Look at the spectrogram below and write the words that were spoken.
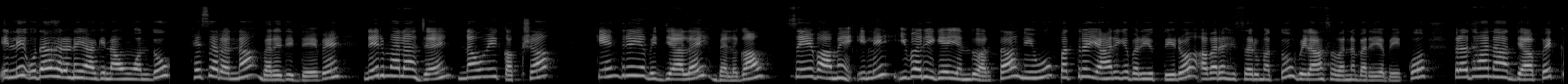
ಇಲ್ಲಿ ಉದಾಹರಣೆಯಾಗಿ ನಾವು ಒಂದು ಹೆಸರನ್ನ ಬರೆದಿದ್ದೇವೆ. ನಿರ್ಮಲಾ ಜೈನ್, ನವವಿ ಕಕ್ಷಾ, ಕೇಂದ್ರೀಯ ವಿದ್ಯಾಲಯ, ಬೆಳಗಾವ್, ಸೇವಾಮೆ. ಇಲ್ಲಿ ಇವರಿಗೆ ಎಂದು ಅರ್ಥ. ನೀವು ಪತ್ರ ಯಾರಿಗೆ ಬರೆಯುತ್ತೀರೋ ಅವರ ಹೆಸರು ಮತ್ತು ವಿಳಾಸವನ್ನು ಬರೆಯಬೇಕು. ಪ್ರಧಾನಾಧ್ಯಾಪಕ್,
